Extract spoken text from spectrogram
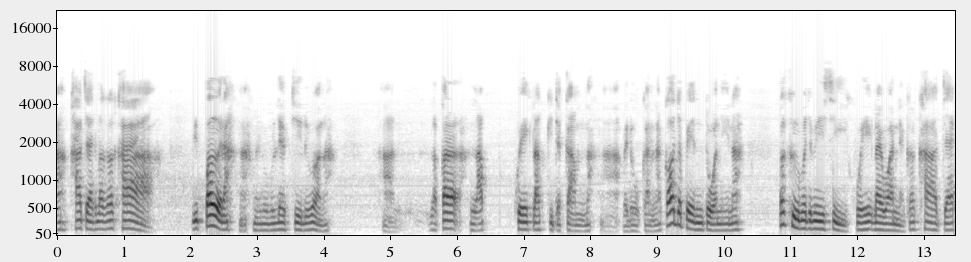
นะฆ่าแจ็คแล้วก็ฆ่าวิปเปอร์นะอะไม่รู้มันเรียกชื่อหรือเปล่านะอ่า แล้วก็รับเควกรับกิจกรรมนะอ่าไปดูกันนะ ก็จะเป็นตัวนี้นะ ก็คือมันจะมีสี่เควกรายวันเนี่ยก็ฆ่าแจ็ค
